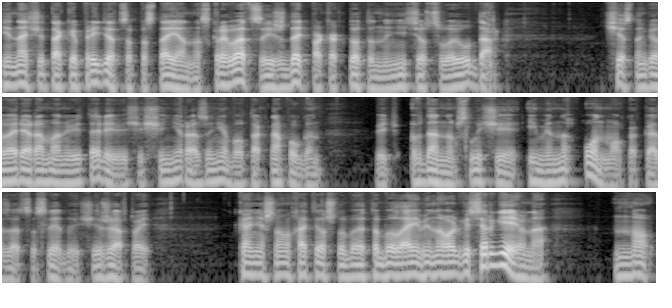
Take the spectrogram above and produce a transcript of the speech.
Иначе так и придется постоянно скрываться и ждать, пока кто-то нанесет свой удар. Честно говоря, Роман Витальевич еще ни разу не был так напуган. Ведь в данном случае именно он мог оказаться следующей жертвой. Конечно, он хотел, чтобы это была именно Ольга Сергеевна. Но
